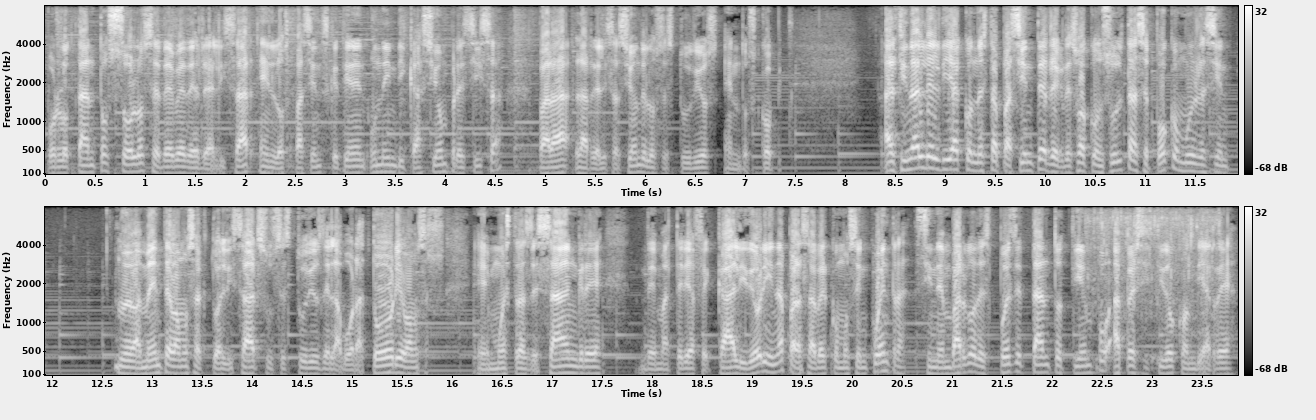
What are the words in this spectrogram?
Por lo tanto, solo se debe de realizar en los pacientes que tienen una indicación precisa para la realización de los estudios endoscópicos. Al final del día con esta paciente regresó a consulta hace poco, muy reciente. Nuevamente vamos a actualizar sus estudios de laboratorio, vamos eh, muestras de sangre, de materia fecal y de orina para saber cómo se encuentra. Sin embargo, después de tanto tiempo ha persistido con diarrea.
